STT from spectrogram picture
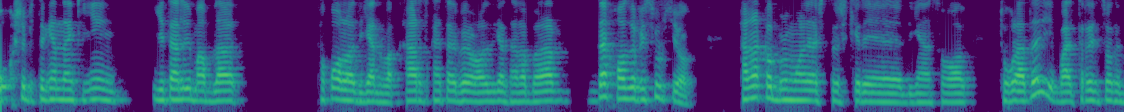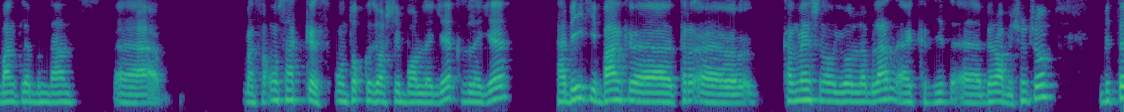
o'qishni bitirgandan keyin yetarli mablag' topa oladigan va qarz qaytarib bera oladigan talabalarda hozir resurs yo'q qanaqa qilib buni moliyalashtirish kerak degan savol tug'iladi va traditsion banklar bundan masalan o'n sakkiz o'n to'qqiz yoshli bolalarga qizlarga tabiiyki bank e, e, conventional yo'llar bilan e, kredit berolmaydi. Shuning uchun bitta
